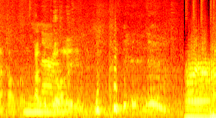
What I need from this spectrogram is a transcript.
না খাও খাও। ভালো হয়েছে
